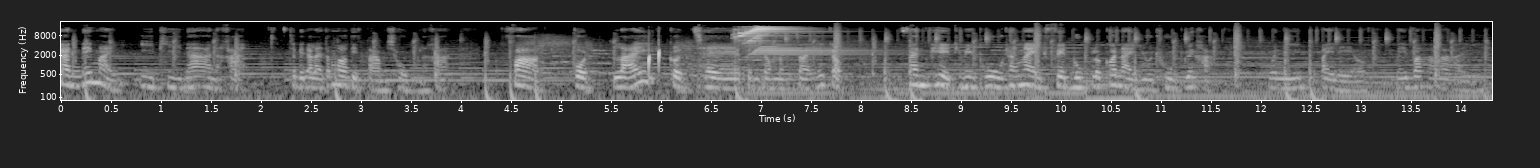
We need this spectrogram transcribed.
กันได้ใหม่ EP หน้านะคะ จะเป็นอะไรต้องรอติดตามชมนะคะ ฝากกดไลค์กดแชร์ เป็นกำลังใจให้กับแฟนเพจทีวีพูทั้งใน Facebook แล้วก็ใน YouTube ด้วยค่ะ วันนี้ไปแล้ว บ๊ายบาย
